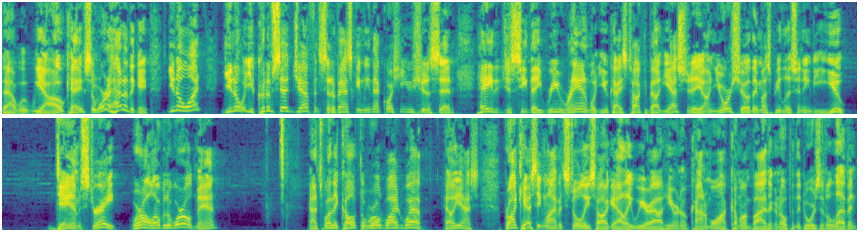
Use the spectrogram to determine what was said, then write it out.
That would, yeah, okay. So we're ahead of the game. You know what? You know what you could have said, Jeff? Instead of asking me that question, you should have said, "Hey, did you see they reran what you guys talked about yesterday on your show? They must be listening to you." Damn straight. We're all over the world, man. That's why they call it the World Wide Web. Hell yes. Broadcasting live at Stoley's Hog Alley. We are out here in Oconomowoc. Come on by. They're going to open the doors at 11.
